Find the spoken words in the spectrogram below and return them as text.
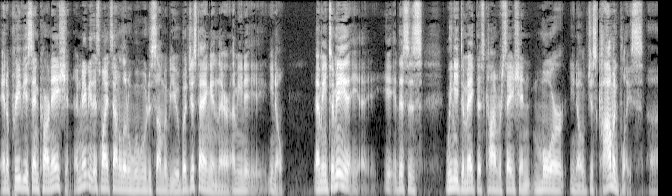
in a previous incarnation and maybe this might sound a little woo woo to some of you but just hang in there. I mean it, you know i mean to me it, it, this is we need to make this conversation more, you know, just commonplace. Uh,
